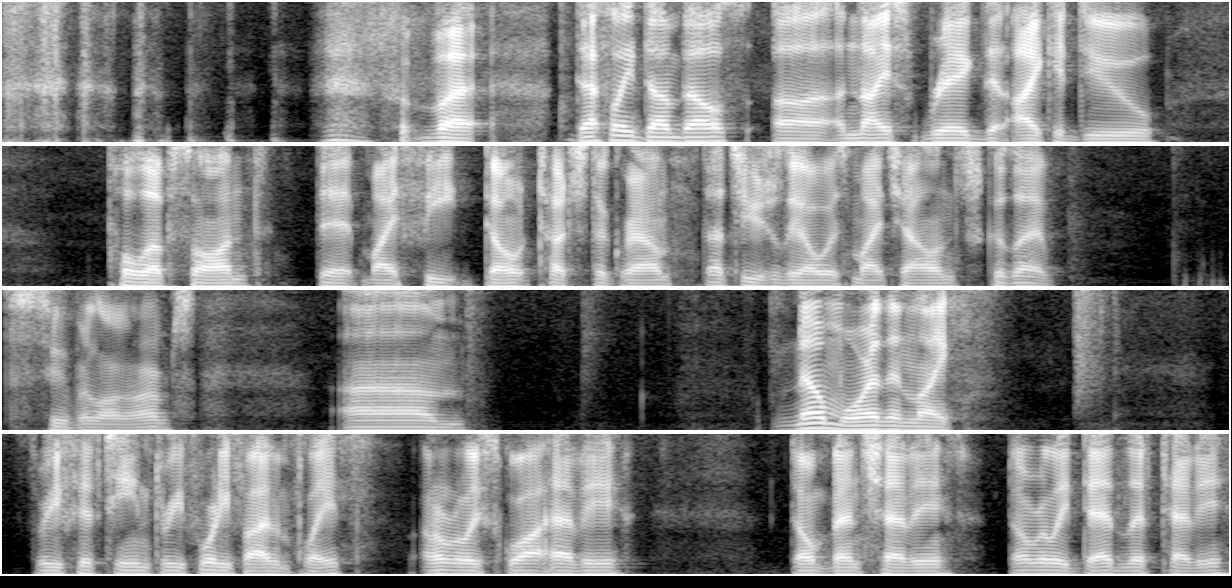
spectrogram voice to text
but definitely dumbbells. Uh, a nice rig that I could do pull ups on that my feet don't touch the ground. That's usually always my challenge because I have super long arms. Um, no more than like 315, 345 in plates. I don't really squat heavy, don't bench heavy, don't really deadlift heavy.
